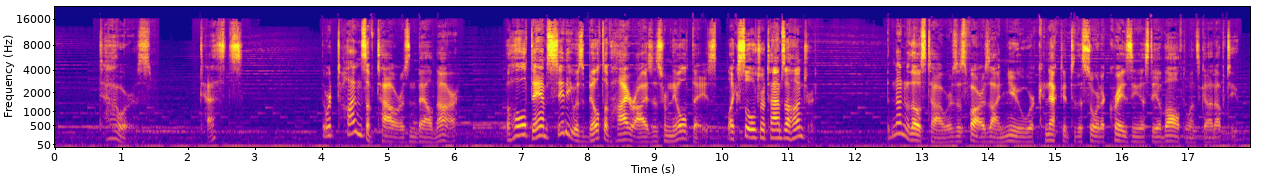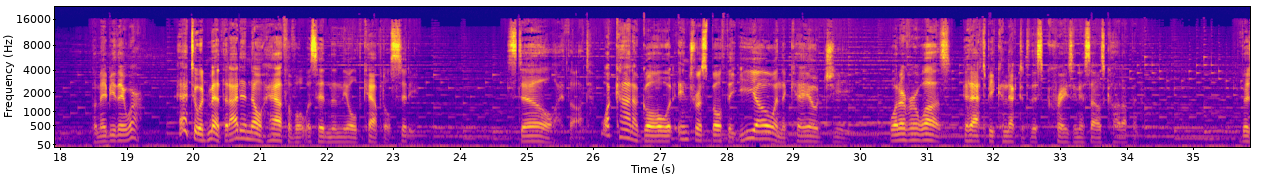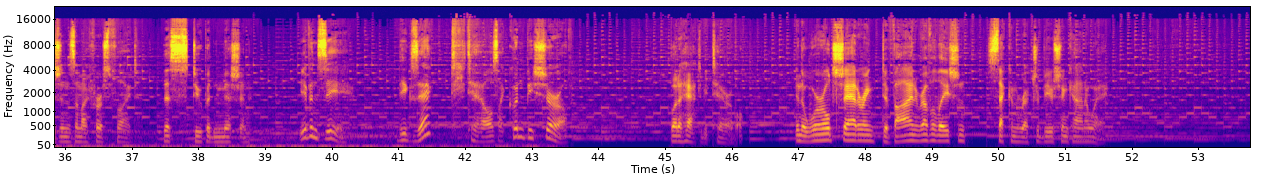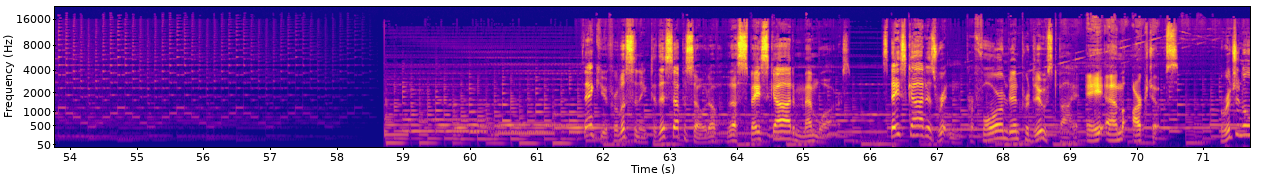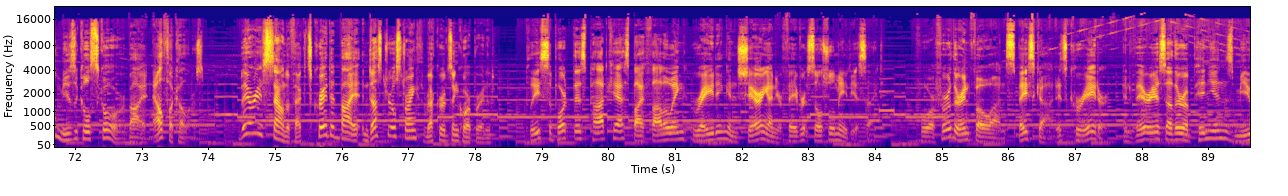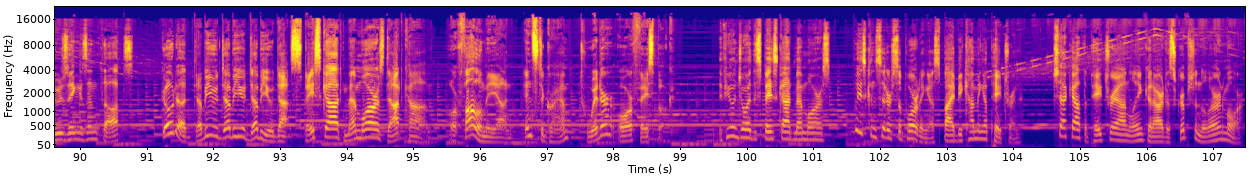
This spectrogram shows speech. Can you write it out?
Towers. Tests? There were tons of towers in Balnar. The whole damn city was built of high rises from the old days, like Soldier times a hundred. But none of those towers, as far as I knew, were connected to the sort of craziness the evolved ones got up to. But maybe they were. Had to admit that I didn't know half of what was hidden in the old capital city. Still, I thought, what kind of goal would interest both the EO and the KOG? Whatever it was, it had to be connected to this craziness I was caught up in. Visions of my first flight, this stupid mission, even Z. The exact details I couldn't be sure of. But it had to be terrible. In the world shattering, divine revelation, second retribution kind of way. Thank you for listening to this episode of The Space God Memoirs. Space God is written, performed, and produced by A.M. Arktos. Original musical score by Alphacolors. Various sound effects created by Industrial Strength Records Incorporated. Please support this podcast by following, rating, and sharing on your favorite social media site. For further info on Space God, its creator, and various other opinions, musings, and thoughts, go to www.spacegodmemoirs.com or follow me on Instagram, Twitter, or Facebook. If you enjoyed the Space God Memoirs, please consider supporting us by becoming a patron. Check out the Patreon link in our description to learn more.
